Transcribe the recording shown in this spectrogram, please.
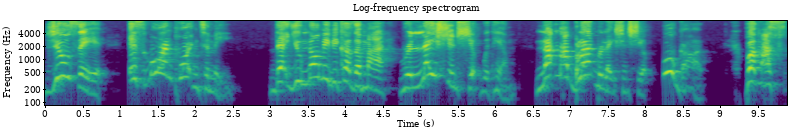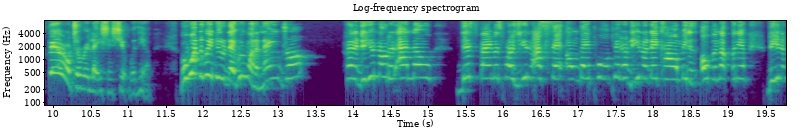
Jude said, It's more important to me that you know me because of my relationship with him, not my blood relationship, oh God, but my spiritual relationship with him. But what do we do today? We want a name drop. Honey, do you know that I know this famous person? You know, I sat on their pulpit. Honey, do you know they called me to open up for them? Do you know?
